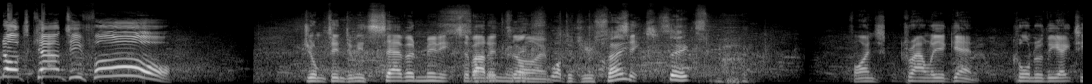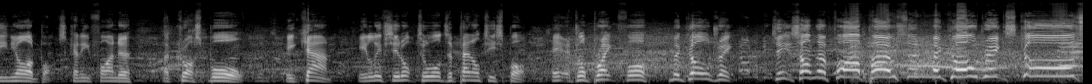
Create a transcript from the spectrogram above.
Notts County 4. Jumped into it seven minutes seven of added minutes. time. What did you say? Six. Six. Finds Crowley again. Corner of the 18 yard box. Can he find a, a cross ball? He can. He lifts it up towards a penalty spot. It'll break for McGoldrick. It's on the far post and McGoldrick scores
